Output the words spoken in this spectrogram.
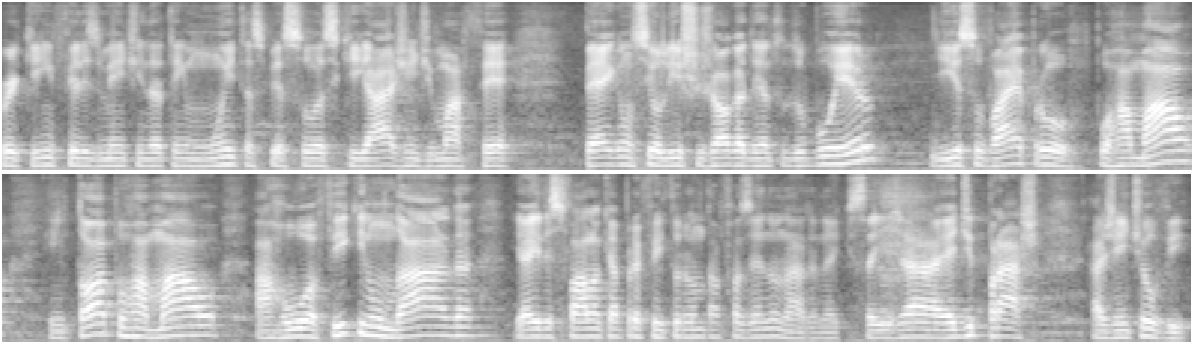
porque infelizmente ainda tem muitas pessoas que agem de má fé, pegam seu lixo e jogam dentro do bueiro, e isso vai para o ramal, entope o ramal, a rua fica inundada, e aí eles falam que a prefeitura não está fazendo nada, né? que isso aí já é de praxe a gente ouvir.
